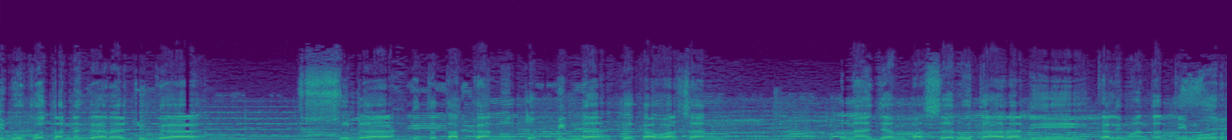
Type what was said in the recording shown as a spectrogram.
ibu kota negara juga sudah ditetapkan untuk pindah ke kawasan Penajam Pasir Utara di Kalimantan Timur,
